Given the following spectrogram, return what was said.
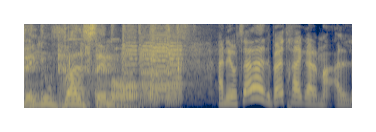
ויובל סמו. אני רוצה לדבר איתך רגע על, על,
